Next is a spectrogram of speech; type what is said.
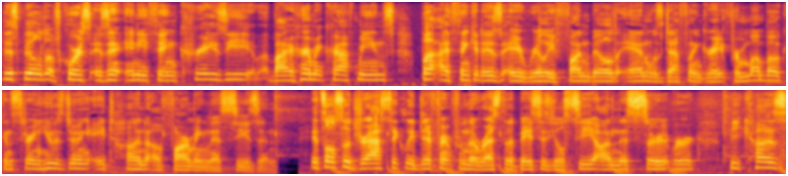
This build, of course, isn't anything crazy by Hermitcraft means, but I think it is a really fun build and was definitely great for Mumbo considering he was doing a ton of farming this season. It's also drastically different from the rest of the bases you'll see on this server because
